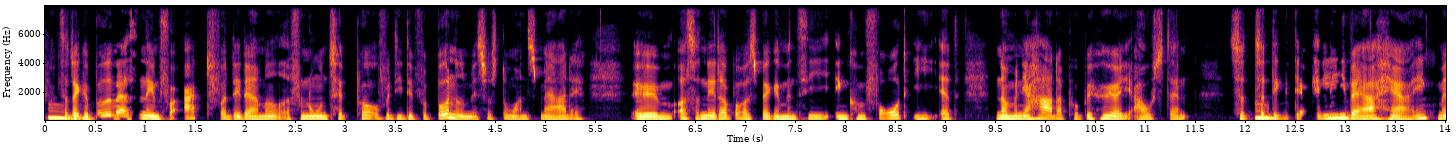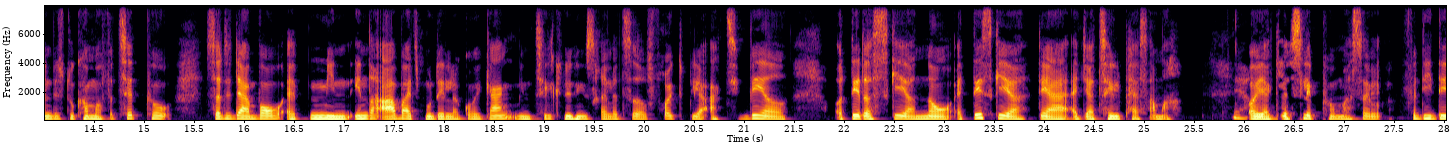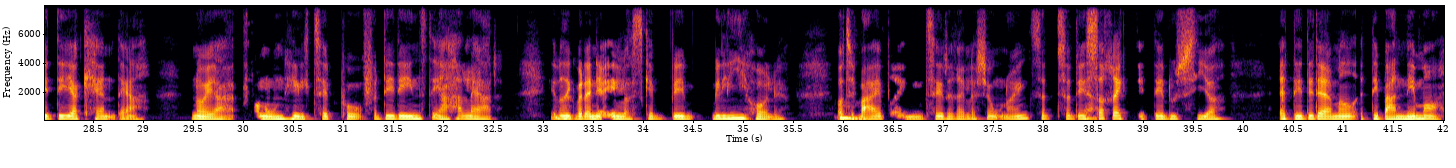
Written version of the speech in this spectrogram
Mm. Så der mm. kan både være sådan en foragt for det der med at få nogen tæt på, fordi det er forbundet med så stor en smerte. Øhm, og så netop også, hvad kan man sige, en komfort i, at når man jeg har dig på behørig afstand, så, mm. så det, det kan lige være her, ikke? men hvis du kommer for tæt på, så er det der, hvor at mine indre arbejdsmodeller går i gang, min tilknytningsrelaterede frygt bliver aktiveret, og det der sker, når at det sker, det er, at jeg tilpasser mig, ja. og jeg giver slip på mig selv, fordi det er det, jeg kan der, når jeg får nogen helt tæt på, for det er det eneste, jeg har lært. Jeg ved ikke, hvordan jeg ellers skal vedligeholde og mm. tilvejebringe til det relationer. Ikke? Så, så det er ja. så rigtigt, det du siger, at det er det der med, at det er bare nemmere.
